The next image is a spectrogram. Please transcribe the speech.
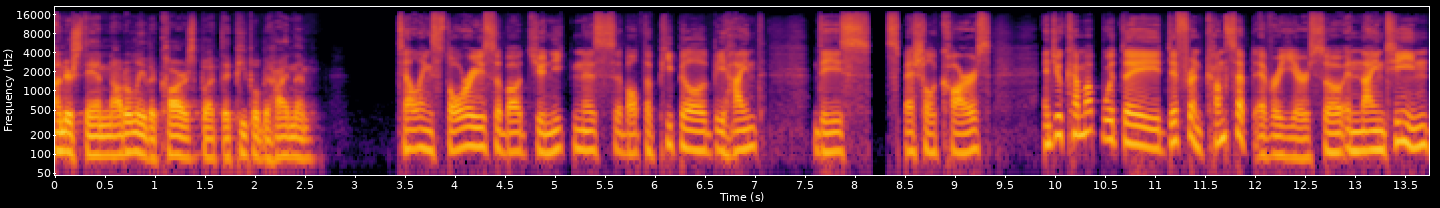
understand not only the cars, but the people behind them. Telling stories about uniqueness, about the people behind these special cars. And you come up with a different concept every year. So in 19,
